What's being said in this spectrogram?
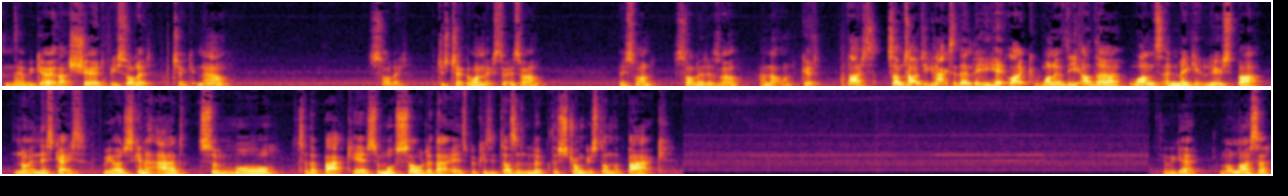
And there we go, that should be solid. Check it now. Solid. Just check the one next to it as well. This one, solid as well. And that one, good. Nice. Sometimes you can accidentally hit like one of the other ones and make it loose, but not in this case. We are just gonna add some more to the back here, some more solder that is, because it doesn't look the strongest on the back. Here we go, a lot nicer.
